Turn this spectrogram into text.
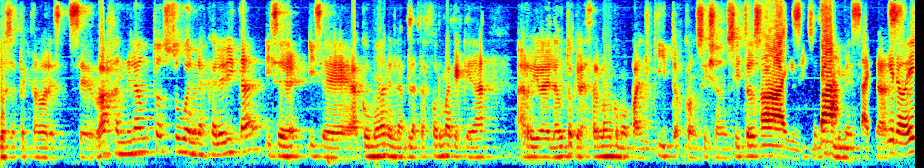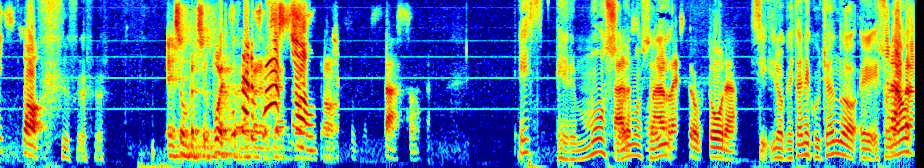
los espectadores se bajan del auto, suben una escalerita y se, y se acomodan en la plataforma que queda arriba del auto, que las arman como palquitos con silloncitos. Ay, sillones basta, quiero eso. Es un presupuesto. ¡Un hermoso! Es hermoso, Claro, vemos una ahí. reestructura. Sí, y lo que están escuchando eh, son autos.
